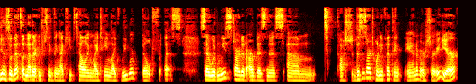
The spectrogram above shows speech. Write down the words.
Yeah, so that's another interesting thing. I keep telling my team, like, we were built for this. So when we started our business, um, gosh, this is our 25th anniversary year,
